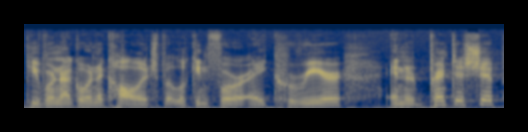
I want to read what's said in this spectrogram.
people are not going to college, but looking for a career and an apprenticeship.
